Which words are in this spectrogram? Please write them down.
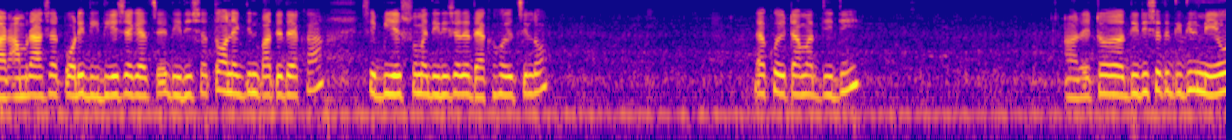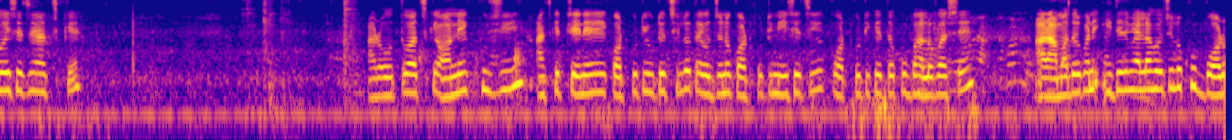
আর আমরা আসার পরে দিদি এসে গেছে। দিদির সাথে অনেক দিন বাদে দেখা। সে বিয়ের সময় দিদির সাথে দেখা হয়েছিল। দেখো, এটা আমার দিদি। আর এটা দিদির সাথে দিদির মেয়েও এসেছে আজকে। আর ও তো আজকে অনেক খুশি। আজকে ট্রেনে কটকুটি উঠেছিল, তাই ওর জন্য কটকুটি নিয়ে এসেছি। কটকুটি খেতে খুব ভালোবাসে। আর আমাদের ওখানে ঈদের মেলা হয়েছিল খুব বড়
